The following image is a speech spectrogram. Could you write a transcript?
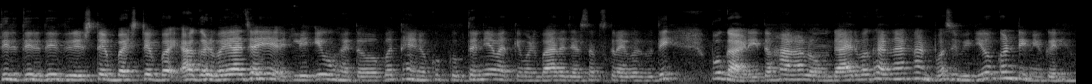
ધીરે ધીરે ધીરે ધીરે સ્ટેપ બાય સ્ટેપ બાય આગળ વયા જઈએ એટલે એવું હોય તો બધાનો ખૂબ ખૂબ ધન્યવાદ કે મને બાર હજાર સબસ્ક્રાઈબર સુધી પુગાડી. તો હા હાલો, હું દાયર વઘાર ને પછી વીડિયો કન્ટિન્યુ કર્યો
